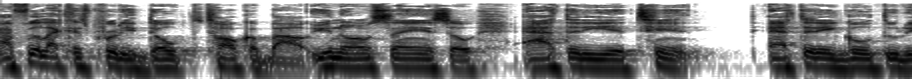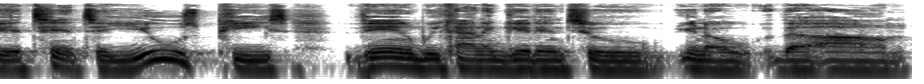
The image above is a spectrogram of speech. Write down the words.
I feel like it's pretty dope to talk about, you know what I'm saying? So after the intent, after they go through the intent to use piece, then we kind of get into, you know, the um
